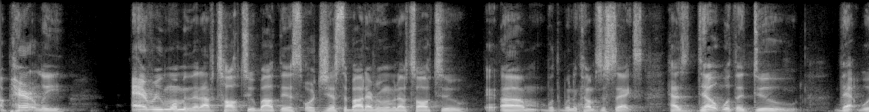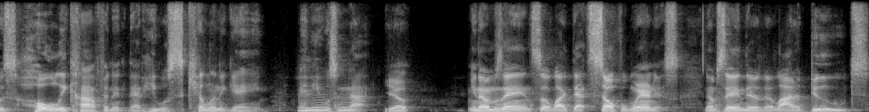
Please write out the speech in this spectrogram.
apparently every woman that I've talked to about this, or just about every woman I've talked to um, with, when it comes to sex, has dealt with a dude that was wholly confident that he was killing the game and he was not. Yep. You know what I'm saying? So like that self awareness. You know what I'm saying? There, there are a lot of dudes.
